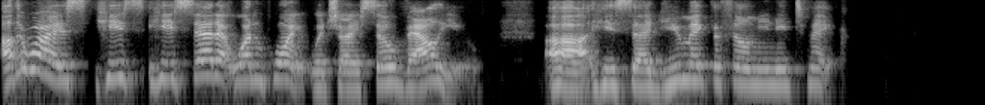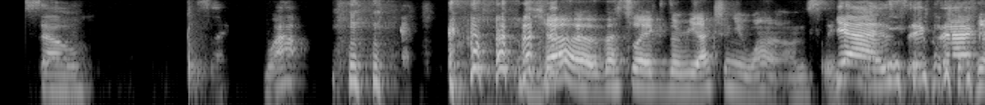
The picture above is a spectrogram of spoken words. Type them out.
Otherwise, he's he said at one point, which I so value, uh, he said, "You make the film you need to make." So it's like, wow. yeah, that's like the reaction you want, honestly. Yes, exactly.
